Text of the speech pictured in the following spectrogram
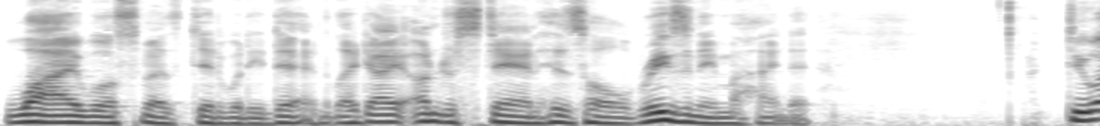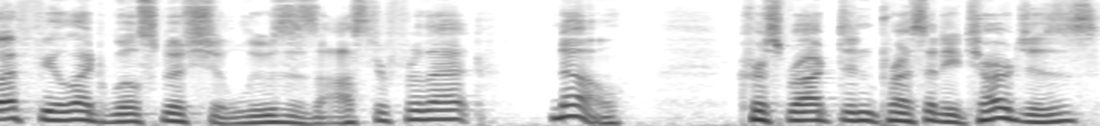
why Will Smith did what he did. Like, I understand his whole reasoning behind it. Do I feel like Will Smith should lose his Oscar for that? No. Chris Rock didn't press any charges.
